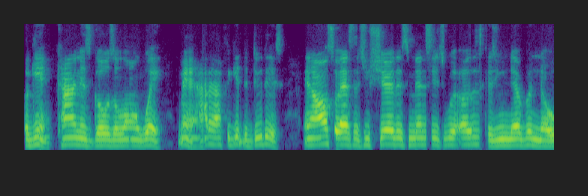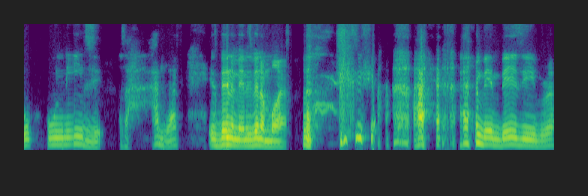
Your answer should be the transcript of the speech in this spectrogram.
again, kindness goes a long way. Man, how did I forget to do this? And I also ask that you share this message with others because you never know who needs it. Was like, how did I? It's been a minute. It's been a month. I, I've been busy, bro.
